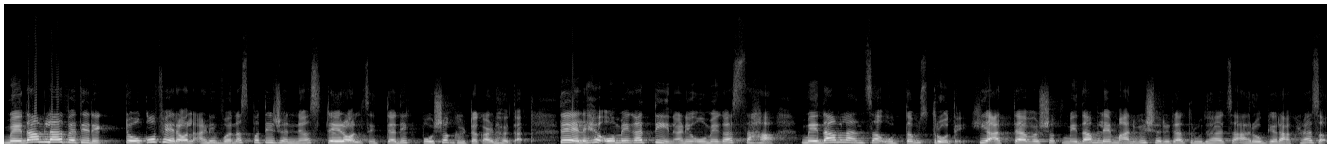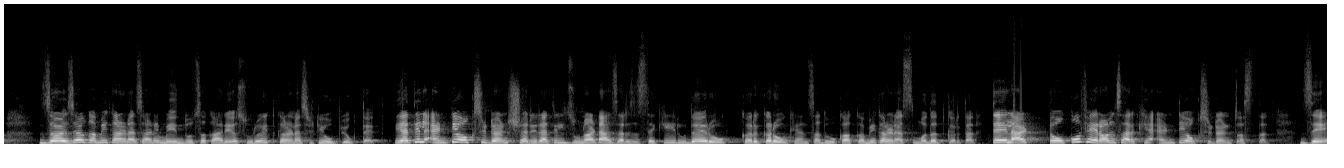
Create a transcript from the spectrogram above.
मेदामला व्यतिरिक्त टोकोफेरॉल आणि वनस्पतीजन्य स्टेरॉल्स इत्यादी पोषक घटक आढळतात. तेल हे ओमेगा तीन आणि ओमेगा सहा मेदामलांचा उत्तम स्रोत आहे. ही अत्यावश्यक मेदामले मानवी शरीरात हृदयाचं आरोग्य राखण्याचं जळजळ कमी करण्याचं आणि मेंदूचं कार्य सुरळीत करण्यासाठी उपयुक्त आहेत. यातील अँटीऑक्सिडंट शरीरातील जुनाट आजार जसे की हृदयरोग कर्करोग यांचा धोका कमी करण्यास मदत करतात. तेलात टोकोफेरॉल सारखे अँटीऑक्सिडंट असतात जे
